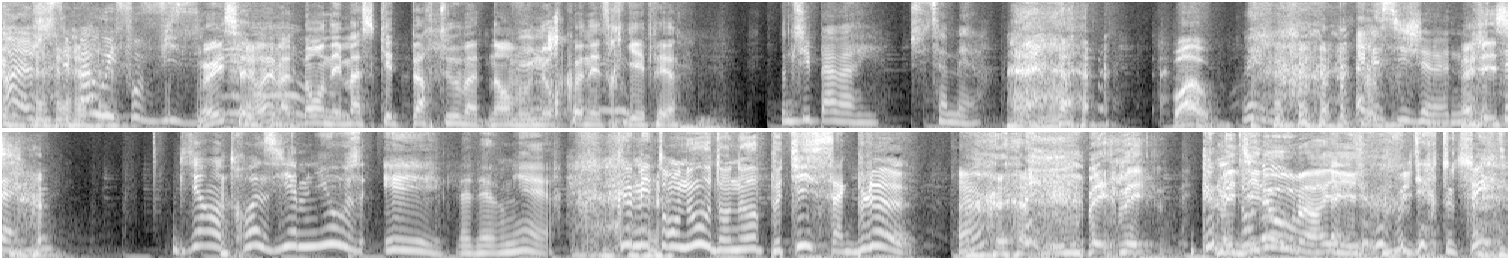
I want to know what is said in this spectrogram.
Ah, je sais pas où il faut viser. Oui, c'est vrai, maintenant on est masqué de partout. Maintenant, vous nous reconnaîtriez pas. Je ne suis pas Marie, je suis sa mère. Waouh Elle est si jeune. Elle est si- Bien, troisième news et la dernière. Que mettons-nous dans nos petits sacs bleus Mais, mais, mais dis-nous, Marie Je vais vous le dire tout de suite.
